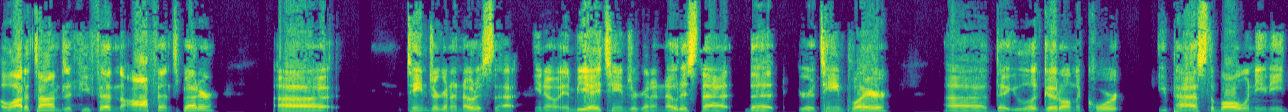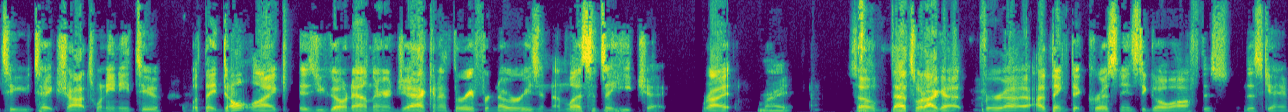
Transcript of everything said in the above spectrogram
a lot of times if you fit in the offense better, uh, teams are going to notice that. You know, NBA teams are going to notice that that you're a team player, uh, that you look good on the court, you pass the ball when you need to, you take shots when you need to. What they don't like is you going down there and jacking a three for no reason, unless it's a heat check, right? Right. So that's what I got for. Uh, I think that Chris needs to go off this this game.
